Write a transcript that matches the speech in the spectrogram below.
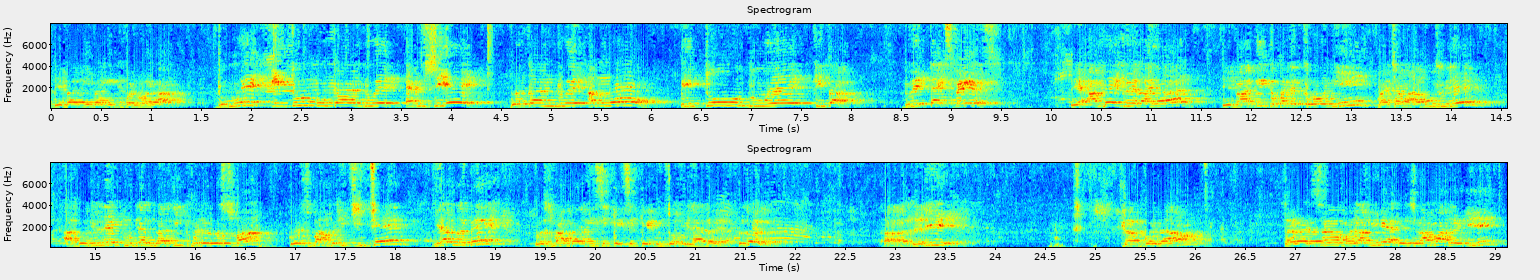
dia bagi-bagi kepada orang. Duit itu bukan duit MCA bukan duit UMNO itu duit kita duit taxpayers. Dia ambil duit rakyat dia bagi kepada kroni macam Abu Julen. Abu Julen kemudian bagi kepada Rosmah. Rosmah beli cincin yang lebih Rosmah bagi sikit-sikit untuk pilihan raya Betul? Ha, jadi Tak pernah Saya rasa malam ini ada ceramah lagi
